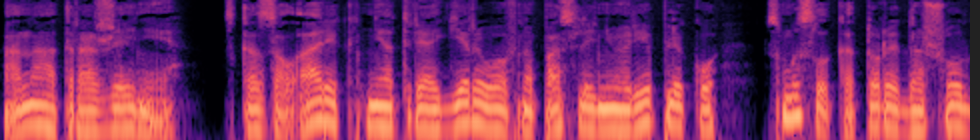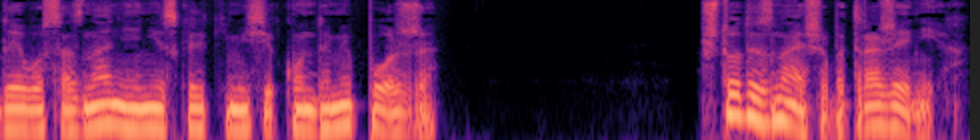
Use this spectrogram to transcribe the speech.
Она отражение, сказал Арик, не отреагировав на последнюю реплику, смысл которой дошел до его сознания несколькими секундами позже. Что ты знаешь об отражениях?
